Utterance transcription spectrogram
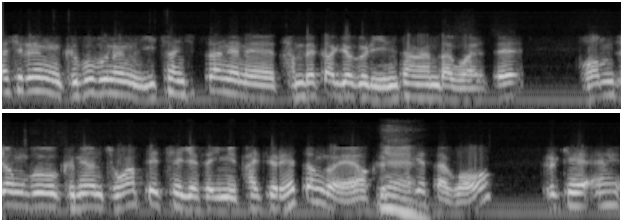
사실은 그 부분은 2014년에 담배 가격을 인상한다고 할 때 범정부 금연 종합대책에서 이미 발표를 했던 거예요. 그렇게 예. 하겠다고. 그렇게 해-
